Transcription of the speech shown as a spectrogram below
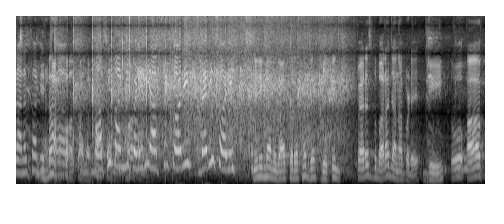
राणा साहब ये तो माफ़ी मांगनी पड़ेगी आपसे सॉरी वेरी सॉरी नहीं नहीं मैं मज़ाक कर रहा था जस्ट जोकिंग पेरिस दोबारा जाना पड़े। जी। तो आप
